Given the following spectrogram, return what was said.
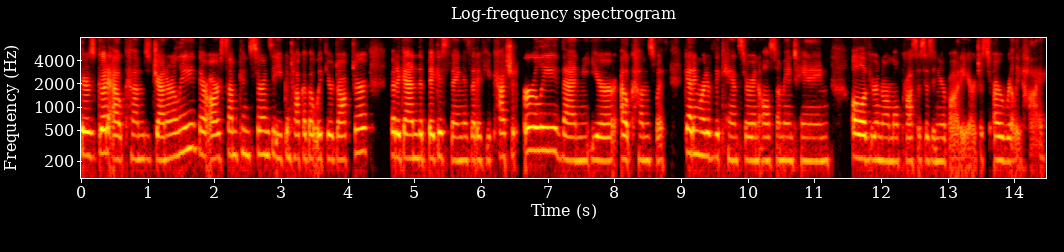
there's good outcomes generally. There are some concerns that you can talk about with your doctor. But again, the biggest thing is that if you catch it early, then your outcomes with getting rid of the cancer and also maintaining all of your normal processes in your body are just are really high.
